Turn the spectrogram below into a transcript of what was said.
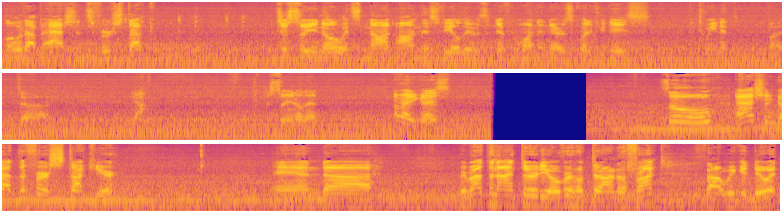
load up Ashtyn's first stuck. Just so you know, it's not on this field. It was a different one, and there was quite a few days between it. But, uh, yeah. Just so you know that. Alright, guys. So, Ashtyn got the first stuck here. And uh, we brought the 930 over, hooked it onto the front. Thought we could do it.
